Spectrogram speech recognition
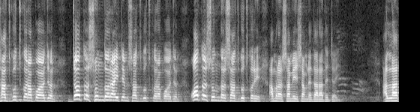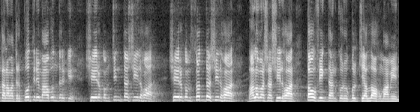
সাজগুজ করা প্রয়োজন, যত সুন্দর আইটেম সাজগুজ করা প্রয়োজন, অত সুন্দর সাজগুজ করে আমরা স্বামীর সামনে দাঁড়াতে চাই। আল্লাহ তালা আমাদের প্রতিটি মা বোনদেরকে সেই রকম চিন্তাশীল হওয়ার সেই রকম শ্রদ্ধাশীল হওয়ার, ভালোবাসাশীল হওয়ার তৌফিক দান করুক, বলছি আল্লাহ আমিন।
